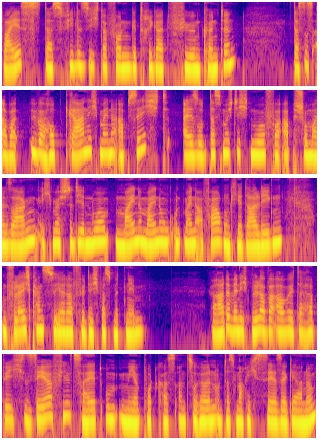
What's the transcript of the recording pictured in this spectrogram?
weiß, dass viele sich davon getriggert fühlen könnten. Das ist aber überhaupt gar nicht meine Absicht. Also das möchte ich nur vorab schon mal sagen. Ich möchte dir nur meine Meinung und meine Erfahrung hier darlegen und vielleicht kannst du ja da für dich was mitnehmen. Gerade wenn ich Bilder bearbeite, habe ich sehr viel Zeit, um mir Podcasts anzuhören und das mache ich sehr, sehr gerne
